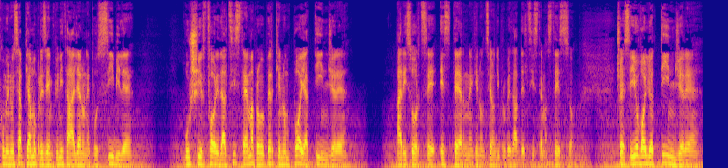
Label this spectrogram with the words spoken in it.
come noi sappiamo, per esempio in Italia non è possibile uscire fuori dal sistema proprio perché non puoi attingere a risorse esterne che non siano di proprietà del sistema stesso. Cioè se io voglio attingere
